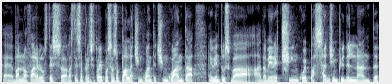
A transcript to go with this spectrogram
eh, vanno a fare stessa, la stessa percentuale di possesso palla 50-50, la Juventus va ad avere 5 passaggi in più del Nantes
